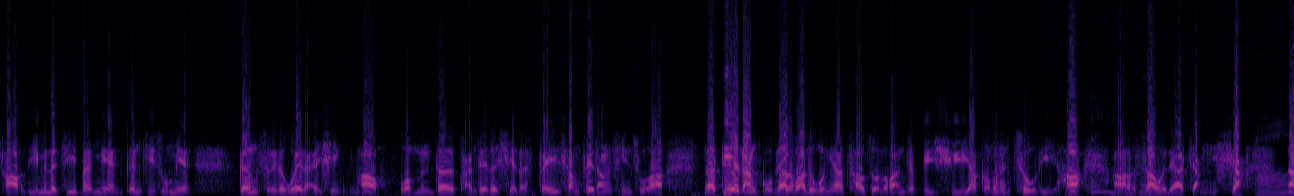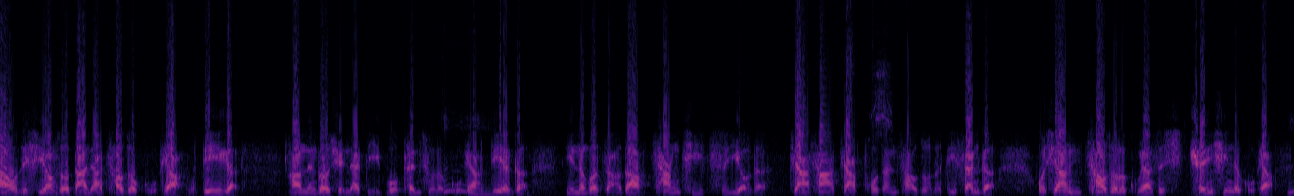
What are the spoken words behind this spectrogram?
好，里面的基本面跟技术面，跟随的未来性，好，我们的团队都写的非常非常的清楚哈。那第二档股票的话，如果你要操作的话，你就必须要跟我们处理哈，啊，稍微的要讲一下。那我就希望说，大家操作股票，第一个，啊，能够选在底部喷出的股票；第二个，你能够找到长期持有的价差加波段操作的；第三个。我希望你操作的股票是全新的股票，嗯，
